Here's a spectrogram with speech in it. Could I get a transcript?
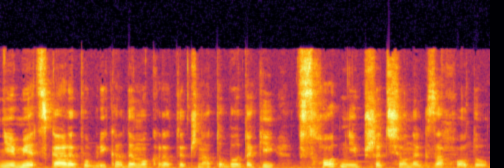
Niemiecka Republika Demokratyczna, to był taki wschodni przedsionek Zachodu.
